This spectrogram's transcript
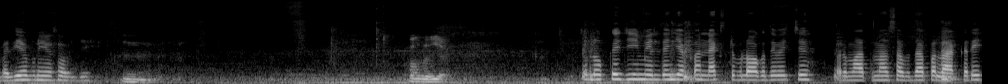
ਵਧੀਆ ਬਣੀ ਆ ਸਬਜ਼ੀ। ਹੂੰ। ਬਹੁਤ ਵਧੀਆ। ਚਲੋ ਓਕੇ ਜੀ ਮਿਲਦੇ ਹਾਂ ਜੀ ਆਪਾਂ ਨੈਕਸਟ ਵਲੌਗ ਦੇ ਵਿੱਚ। ਪਰਮਾਤਮਾ ਸਭ ਦਾ ਭਲਾ ਕਰੇ।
